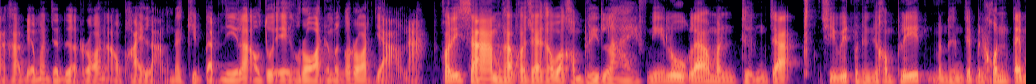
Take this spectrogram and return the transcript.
นะครับ เดี๋ยวมันจะเดือดร้อนเอาภายหลัง ถ้าคิดแบบนี้แล้วเอาตัวเองรอดมันก็รอดยาวนะ ข้อที่ 3 ครับเขาใช้คำว่า complete life มีลูกแล้วมันถึงจะชีวิตมันถึงจะ complete มันถึงจะเป็นคนเต็ม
